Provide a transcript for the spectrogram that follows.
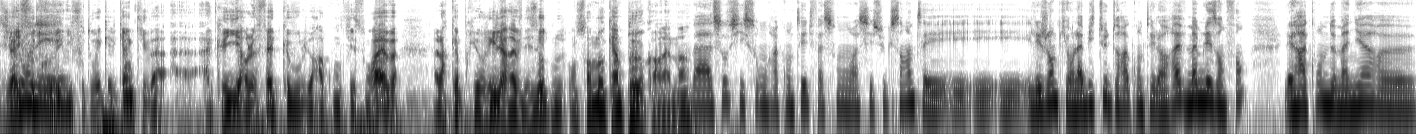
Déjà, il faut, est- trouver, il faut trouver quelqu'un qui va euh, accueillir le fait que vous lui racontiez son rêve, alors qu'a priori, les rêves des autres, on s'en moque un peu quand même. Hein. Bah, sauf s'ils sont racontés de façon assez succincte et, et- et- et les gens qui ont l'habitude de raconter leurs rêves, même les enfants, les racontent de manière euh,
